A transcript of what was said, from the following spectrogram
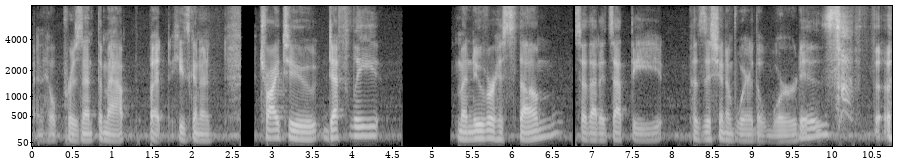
And he'll present the map, but he's going to try to deftly maneuver his thumb so that it's at the position of where the word is. the,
